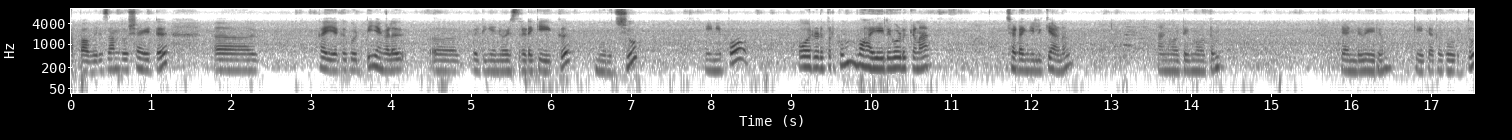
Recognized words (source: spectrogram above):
അപ്പോൾ അവർ സന്തോഷമായിട്ട് കൈയൊക്കെ കൊട്ടി ഞങ്ങൾ വെഡിങ് ആനിവേഴ്സറിയുടെ കേക്ക് മുറിച്ചു. ഇനിയിപ്പോൾ ഓരോരുത്തർക്കും വായിൽ കൊടുക്കണ ചടങ്ങിലേക്കാണ് അങ്ങോട്ടും ഇങ്ങോട്ടും രണ്ടുപേരും കേക്കൊക്കെ കൊടുത്തു.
